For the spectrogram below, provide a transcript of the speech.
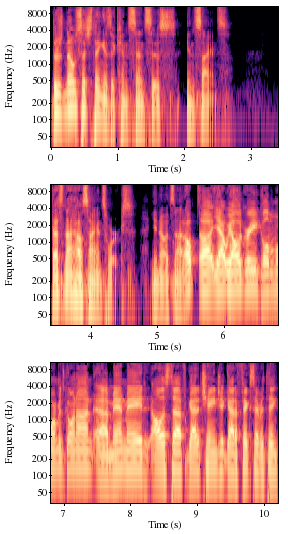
There's no such thing as a consensus in science. That's not how science works. You know, it's not. Oh, uh, yeah, we all agree. Global warming's going on. Uh, man-made. All this stuff. Got to change it. Got to fix everything.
